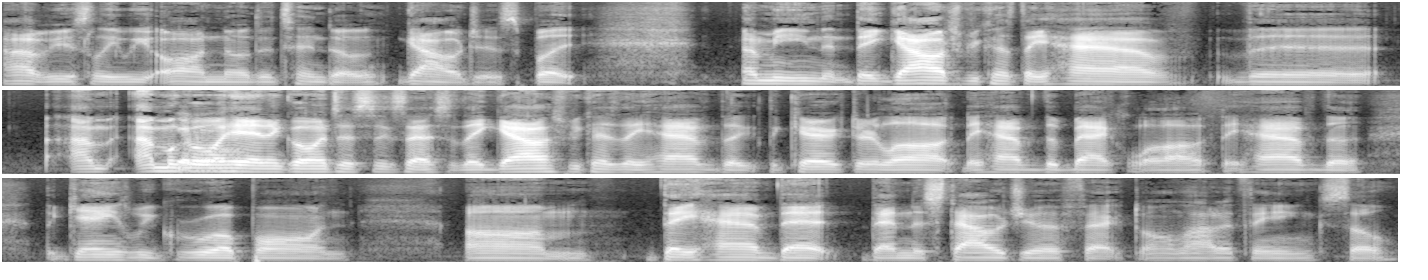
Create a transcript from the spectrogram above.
obviously we all know Nintendo gouges, but I mean, they gouge because they have the. I'm I'm gonna go ahead and go into success. They gouge because they have the, the character log, they have the backlog, they have the the games we grew up on. Um, they have that that nostalgia effect on a lot of things. So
